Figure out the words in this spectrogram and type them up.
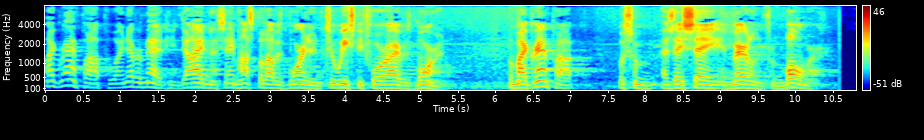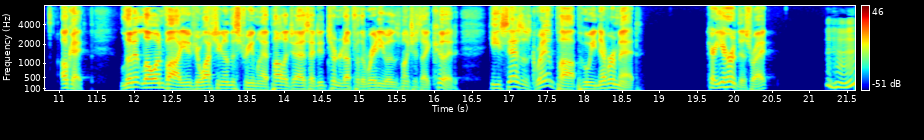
My grandpa, who I never met, he died in the same hospital I was born in two weeks before I was born. But my grandpa was from, as they say in Maryland, from Balmer. Okay. A little bit low on volume. If you're watching on the stream, I apologize. I did turn it up for the radio as much as I could. He says his grandpa, who he never met, Carrie, you heard this, right? Mm-hmm.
